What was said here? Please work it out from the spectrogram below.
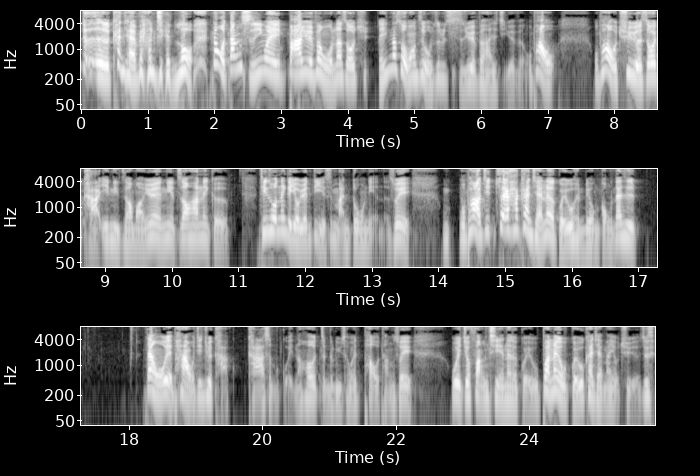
就呃看起来非常简陋。但我当时因为八月份，我那时候去，诶，那时候我忘记我是不是十月份还是几月份，我怕我我怕我去的时候会卡音，你知道吗？因为你也知道他那个，听说那个游园地也是蛮多年的，所以我我怕我进，虽然他看起来那个鬼屋很用功，但是。但我也怕我进去卡卡什么鬼，然后整个旅程会泡汤，所以我也就放弃了那个鬼屋。不然那个鬼屋看起来蛮有趣的，就是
